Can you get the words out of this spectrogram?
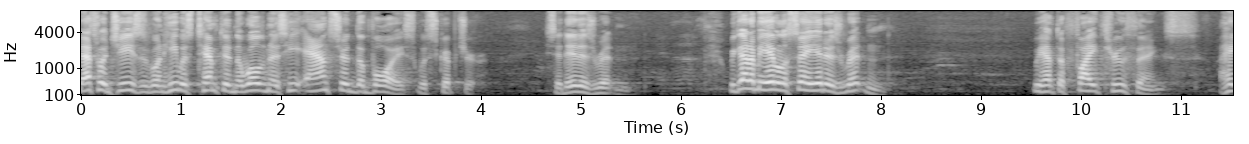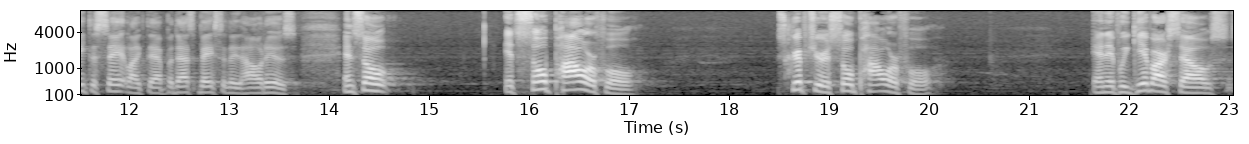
That's what Jesus, when he was tempted in the wilderness, he answered the voice with Scripture. He said, It is written. We got to be able to say, It is written. We have to fight through things. I hate to say it like that, but that's basically how it is. And so it's so powerful. Scripture is so powerful. And if we give ourselves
